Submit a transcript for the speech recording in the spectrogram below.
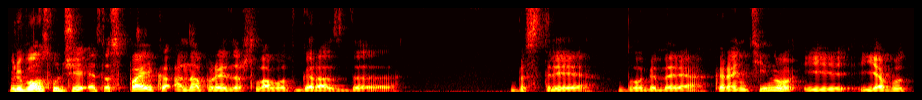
В любом случае, эта спайка, она произошла вот гораздо быстрее благодаря карантину, и я вот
